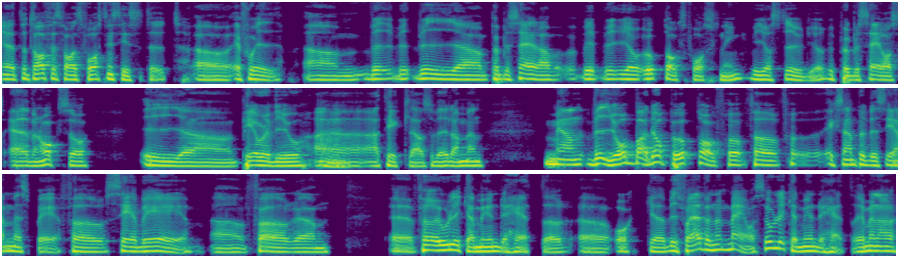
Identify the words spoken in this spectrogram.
uh, Totalförsvarets forskningsinstitut, FOI. Um, vi, vi, vi publicerar, vi, vi gör uppdragsforskning, vi gör studier, vi publicerar oss även också i uh, peer review-artiklar uh, mm. och så vidare. Men, men vi jobbar då på uppdrag för, för, för exempelvis MSB, för CVE, eh, för, för olika myndigheter och vi får även med oss olika myndigheter. Jag menar,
